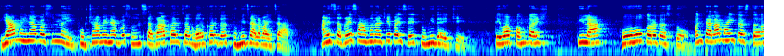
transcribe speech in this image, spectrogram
या महिन्यापासून नाही पुढच्या महिन्यापासून सगळा खर्च घर खर्च तुम्ही चालवायचा. आणि सगळे सामानाचे पैसे तुम्ही द्यायचे. तेव्हा पंकज तिला हो हो करत असतो. पण त्याला माहीत असतं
